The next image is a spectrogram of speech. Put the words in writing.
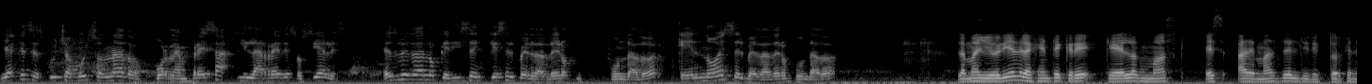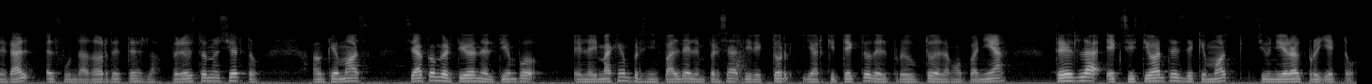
ya que se escucha muy sonado por la empresa y las redes sociales. ¿Es verdad lo que dicen que es el verdadero fundador? ¿Que él no es el verdadero fundador? La mayoría de la gente cree que Elon Musk es, además del director general, el fundador de Tesla, pero esto no es cierto. Aunque Musk se ha convertido en el tiempo en la imagen principal de la empresa, director y arquitecto del producto de la compañía, Tesla existió antes de que Musk se uniera al proyecto.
